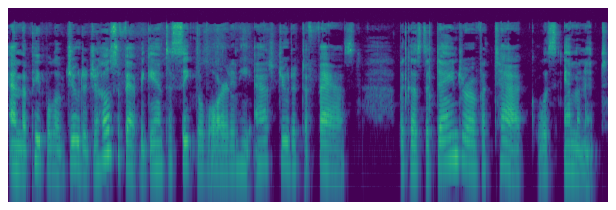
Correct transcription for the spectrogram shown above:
and the people of Judah, Jehoshaphat began to seek the Lord and he asked Judah to fast because the danger of attack was imminent.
